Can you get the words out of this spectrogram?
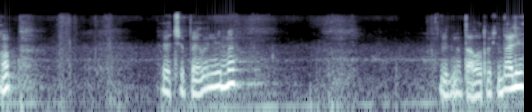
Оп. Причепили ніби. Від металу трохи далі.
